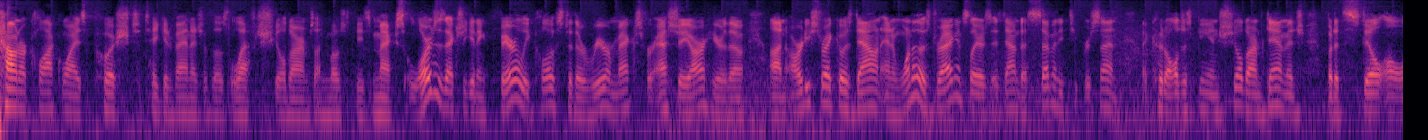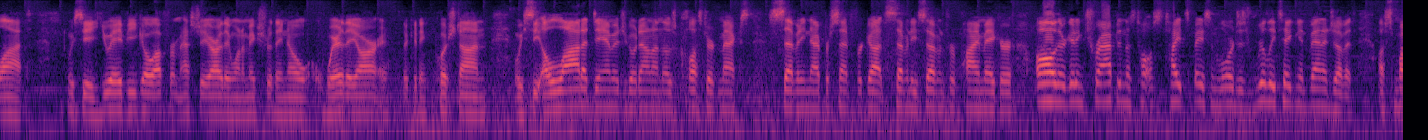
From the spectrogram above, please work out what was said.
counterclockwise push to take advantage of those left shield arms on most of these mechs. Lords is actually getting fairly close to the rear mechs for SJR here, though. An Artie Strike goes down, and one of those Dragon Slayers is down to 72%. That could all just be in shield arm damage, but it's still a lot. We see a UAV go up from SJR. They want to make sure they know where they are if they're getting pushed on. We see a lot of damage go down on those clustered mechs. 79% for Gut, 77 for Pie Maker. Oh, they're getting trapped in this tight space, and Lords is really taking advantage of it. A, sm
